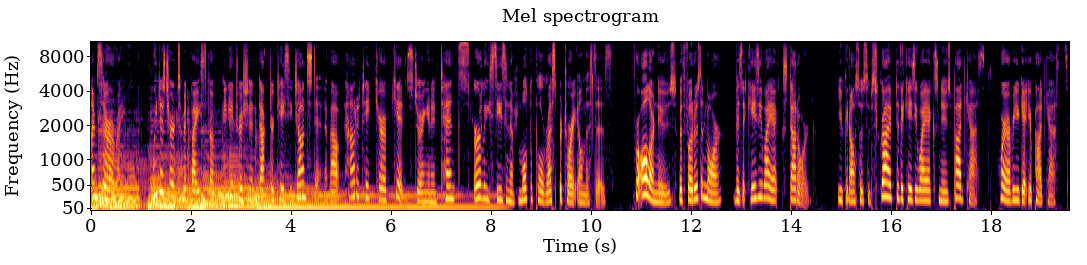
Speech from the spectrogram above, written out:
I'm Sarah Reith. We just heard some advice from pediatrician Dr. Casey Johnston about how to take care of kids during an intense early season of multiple respiratory illnesses. For all our news, with photos and more, visit kzyx.org. You can also subscribe to the KZYX News podcast, wherever you get your podcasts.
